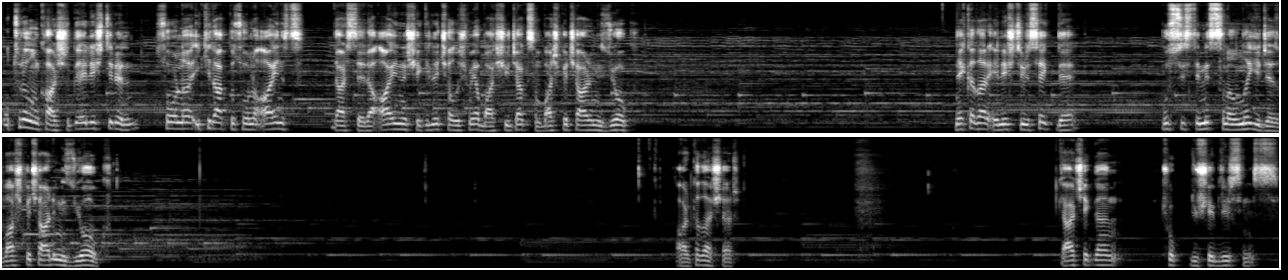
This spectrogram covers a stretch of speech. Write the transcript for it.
oturalım karşılıklı eleştirelim. Sonra iki dakika sonra aynı derslere aynı şekilde çalışmaya başlayacaksın. Başka çaremiz yok. Ne kadar eleştirsek de bu sistemin sınavına gireceğiz. Başka çaremiz yok. Arkadaşlar gerçekten çok düşebilirsiniz.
